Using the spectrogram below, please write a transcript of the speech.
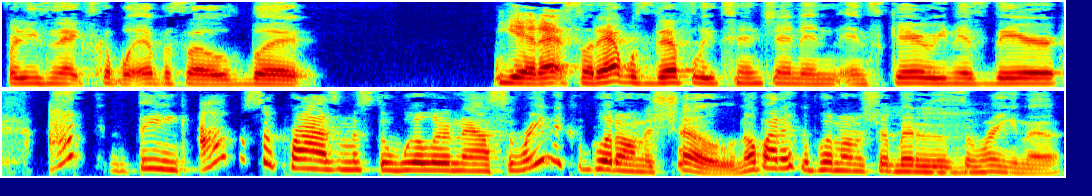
for these next couple episodes? But yeah, that so that was definitely tension and, and scariness there. I think I was surprised Mr. Wheeler now Serena could put on a show. Nobody could put on a show better mm-hmm. than Serena.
